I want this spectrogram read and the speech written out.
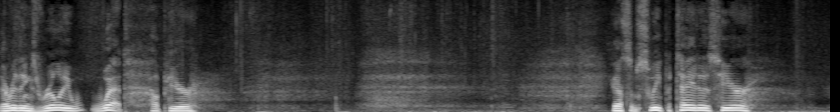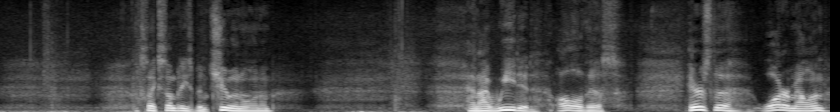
Everything's really wet up here. Got some sweet potatoes here. Looks like somebody's been chewing on them. And I weeded all of this. Here's the watermelon.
